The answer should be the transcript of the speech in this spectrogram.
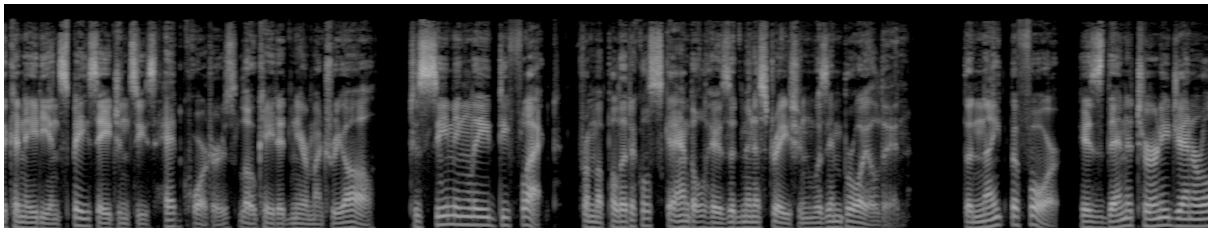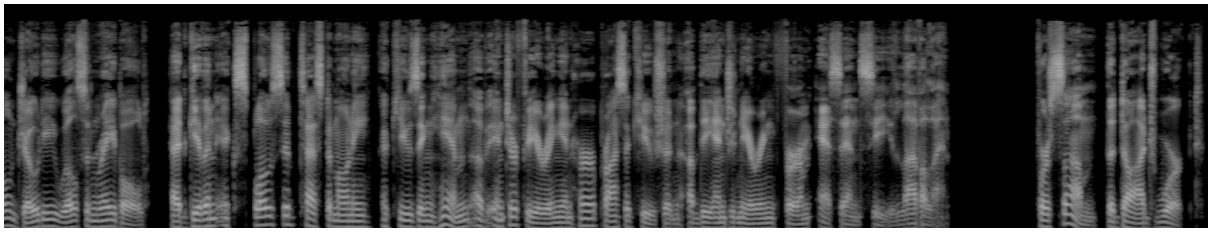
the Canadian Space Agency's headquarters located near Montreal, to seemingly deflect from a political scandal his administration was embroiled in. The night before, his then Attorney General Jody Wilson Raybould had given explosive testimony accusing him of interfering in her prosecution of the engineering firm SNC Lavalin. For some, the dodge worked.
